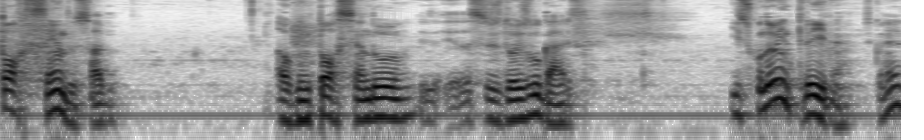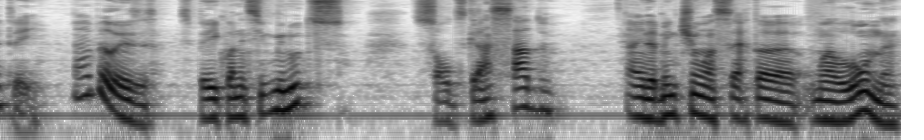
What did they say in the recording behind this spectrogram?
torcendo, sabe? Alguém torcendo esses dois lugares. Isso quando eu entrei, né? Isso quando eu entrei. Ah, beleza. Esperei 45 minutos. Sol desgraçado. Ainda bem que tinha uma certa. uma lona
